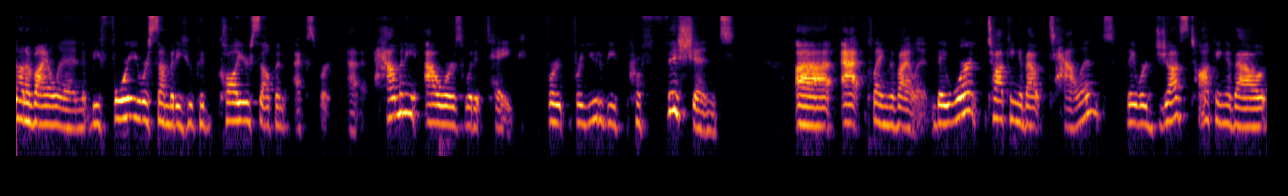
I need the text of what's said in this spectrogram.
on a violin before you were somebody who could call yourself an expert at it. How many hours would it take for for you to be proficient uh, at playing the violin? They weren't talking about talent. They were just talking about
